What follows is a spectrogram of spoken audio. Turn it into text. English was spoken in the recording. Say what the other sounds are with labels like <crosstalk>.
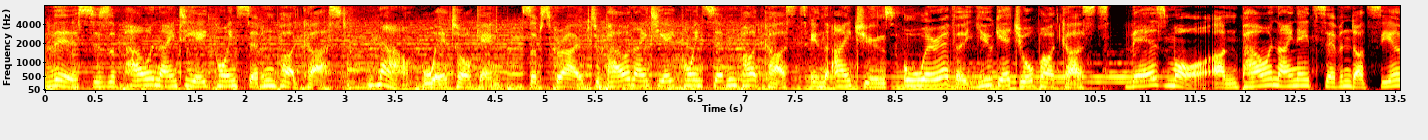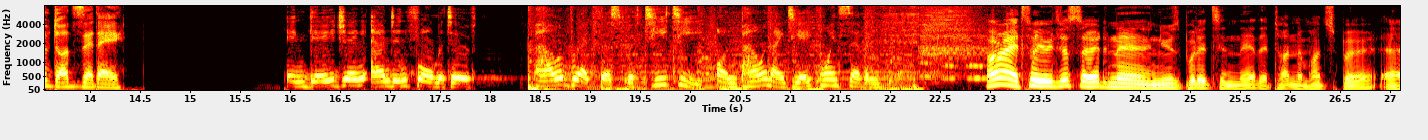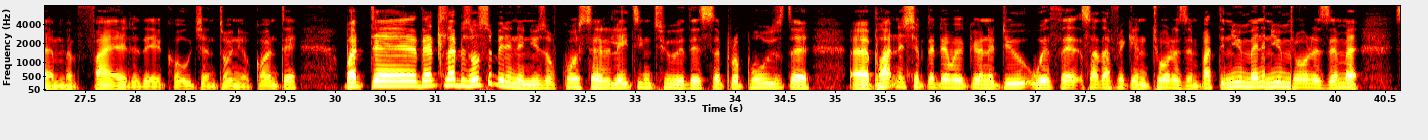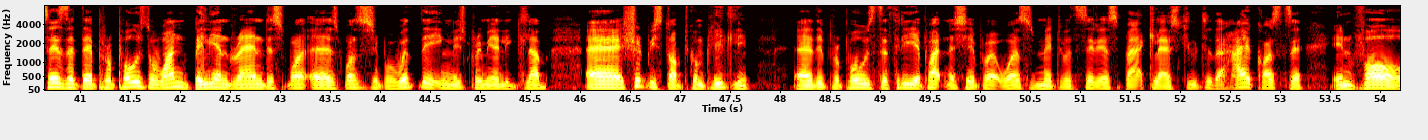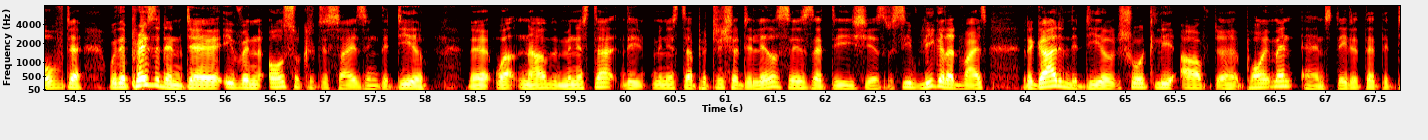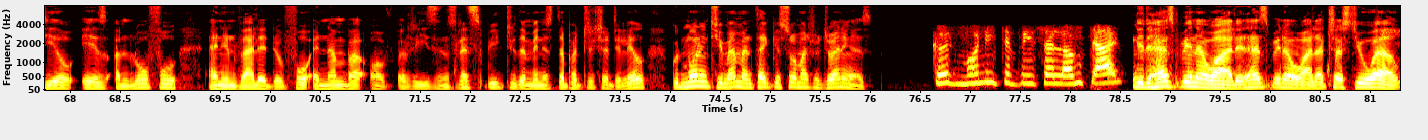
This is a Power 98.7 podcast. Now we're talking. Subscribe to Power 98.7 podcasts in iTunes or wherever you get your podcasts. There's more on power987.co.za. Engaging and informative. Power Breakfast with TT on Power 98.7. All right, so you just heard in the news bulletin there that Tottenham Hotspur um, have fired their coach Antonio Conte. But uh, that club has also been in the news, of course, uh, relating to this uh, proposed uh, uh, partnership that they were going to do with uh, South African tourism. But the new, men- new tourism says that the proposed 1 billion rand sponsorship with the English Premier League club should be stopped completely. Uh, the proposed three year partnership uh, was met with serious backlash due to the high costs uh, involved, with the president even also criticizing the deal. well, now the minister, the minister Patricia de Lille, says that the, she has received legal advice regarding the deal shortly after her appointment and stated that the deal is unlawful and invalid for a number of reasons. Let's speak to the minister, Patricia de Lille. Good morning to you, ma'am, and thank you so much for joining us. Good morning, Thabiso Long time. It has been a while. It has been a while. I trust you well.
